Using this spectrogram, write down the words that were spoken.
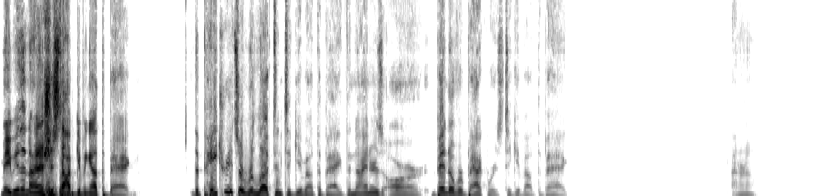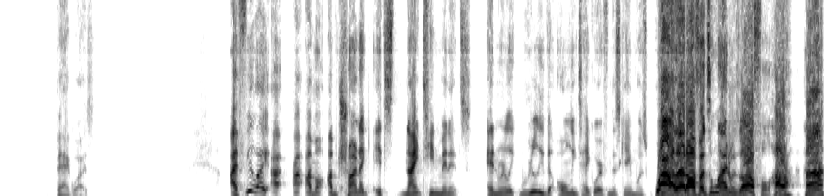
maybe the Niners should stop giving out the bag. The Patriots are reluctant to give out the bag. The Niners are bend over backwards to give out the bag. I don't know. Bag wise. I feel like I, am I'm, I'm trying to. It's 19 minutes, and really, really, the only takeaway from this game was, wow, that offensive line was awful, huh? Huh?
